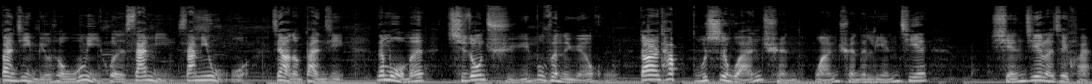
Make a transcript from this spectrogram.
半径，比如说五米或者三米、三米五这样的半径。那么我们其中取一部分的圆弧，当然它不是完全完全的连接衔接了这块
